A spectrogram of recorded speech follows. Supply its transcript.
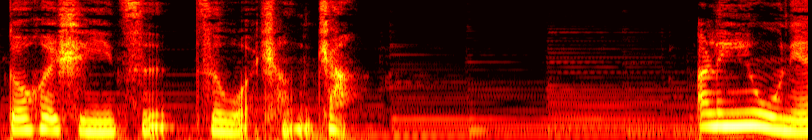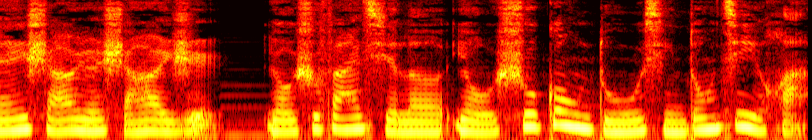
都会是一次自我成长。二零一五年十二月十二日，有书发起了“有书共读”行动计划，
